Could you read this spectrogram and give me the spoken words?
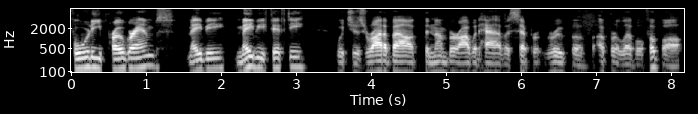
40 programs, maybe, maybe 50, which is right about the number I would have a separate group of upper level football.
